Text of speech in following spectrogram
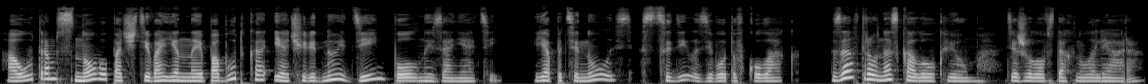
А утром снова почти военная побудка и очередной день полный занятий. Я потянулась, сцедила зевоту в кулак. «Завтра у нас коллоквиум», – тяжело вздохнула Лиара.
